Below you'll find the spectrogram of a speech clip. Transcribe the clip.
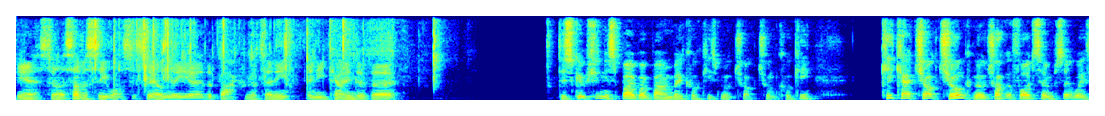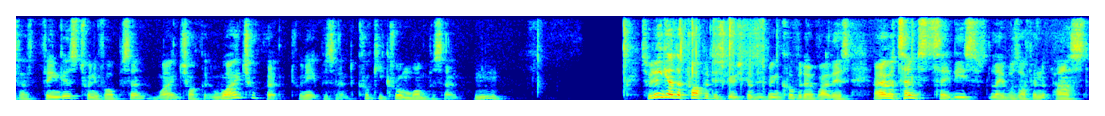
Yeah, so let's have a see. What's it say on the uh, the back? We got any any kind of uh, description inspired by Byron Bay cookies, milk choc chunk cookie. Kit Kat choc chunk, milk chocolate 47%, wafer fingers 24%, white chocolate, white chocolate 28%, cookie crumb 1%. Mm. So we didn't get the proper description because it's been covered over by this. I have attempted to take these labels off in the past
